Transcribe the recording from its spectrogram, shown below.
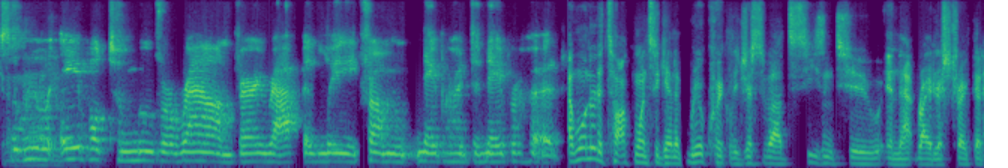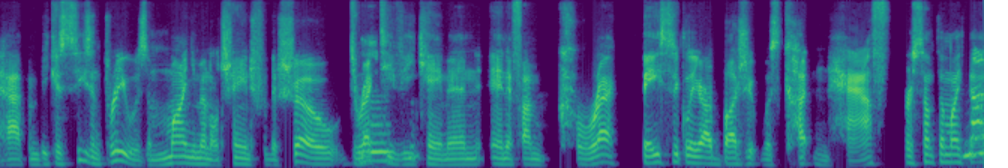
So we were able to move around very rapidly from neighborhood to neighborhood. I wanted to talk once again, real quickly, just about season two and that writer strike that happened because season three was a monumental change for the show. DirecTV Mm-hmm. came in, and if I'm correct, basically our budget was cut in half or something like Not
